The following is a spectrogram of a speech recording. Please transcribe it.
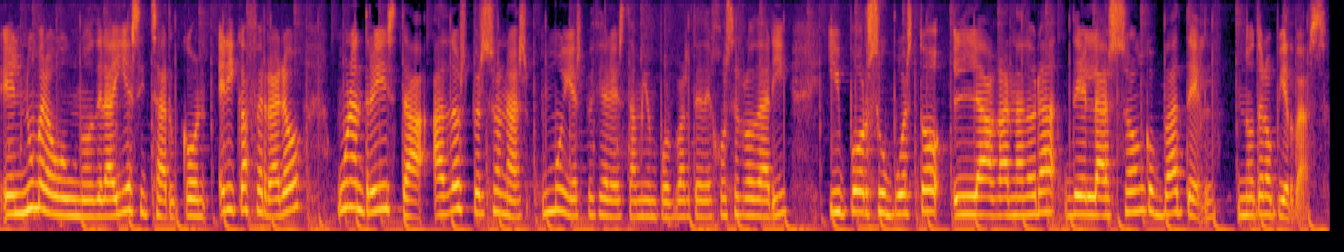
el número uno de la ESI Chart con Erika Ferraro, una entrevista a dos personas muy especiales también por parte de José Rodari y por supuesto la ganadora de la Song Battle. No te lo pierdas.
